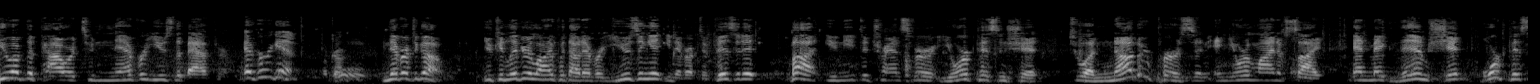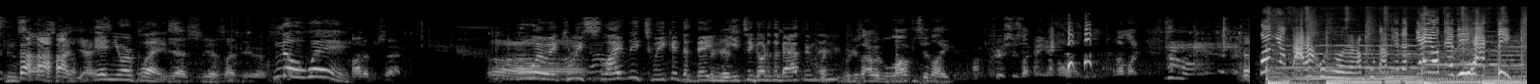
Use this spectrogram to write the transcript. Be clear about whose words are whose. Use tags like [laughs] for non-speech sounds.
Speaker 1: you have the power to never use the bathroom ever again.
Speaker 2: Okay.
Speaker 1: You never have to go. You can live your life without ever using it. You never have to visit it. But you need to transfer your piss and shit to another person in your line of sight and make them shit or piss [laughs] themselves
Speaker 2: Yes.
Speaker 1: in your place.
Speaker 2: Yes, yes, I do this.
Speaker 1: No way.
Speaker 2: Hundred percent.
Speaker 1: Oh, wait, wait. Can we uh, slightly tweak it that they
Speaker 2: Because-
Speaker 1: need to go to the bathroom then?
Speaker 2: Because I would love to like. I'm Chris is like being at home. I'm like. [laughs]
Speaker 3: ¡Coño carajo, hijo de la puta mierda! ¿Qué yo te dije a ti?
